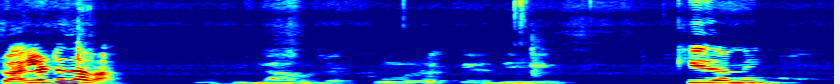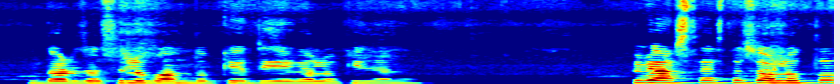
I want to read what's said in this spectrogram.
টয়লেটে যাবা? কি জানি দরজা ছিল বন্ধ কে দিয়ে গেল কি জানি। তুমি আস্তে আস্তে চলো তো।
